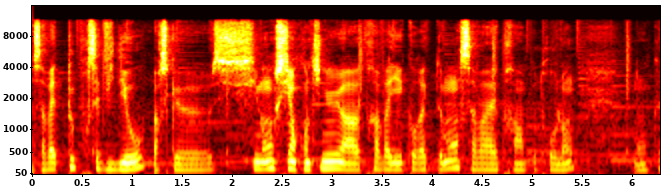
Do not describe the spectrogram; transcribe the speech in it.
ça va être tout pour cette vidéo parce que sinon, si on continue à travailler correctement, ça va être un peu trop long. Donc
